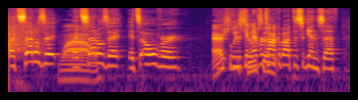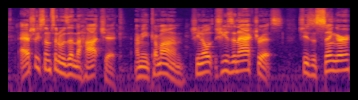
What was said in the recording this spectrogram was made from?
That settles it. Wow. That settles it. It's over. Ashley you can never talk about this again, Seth. Ashlee Simpson was in the Hot Chick. I mean, come on. She knows she's an actress. She's a singer.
